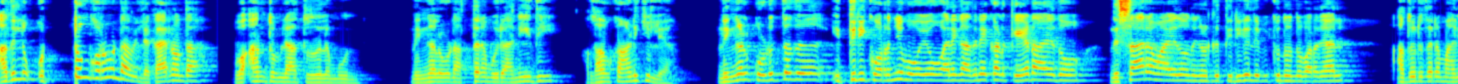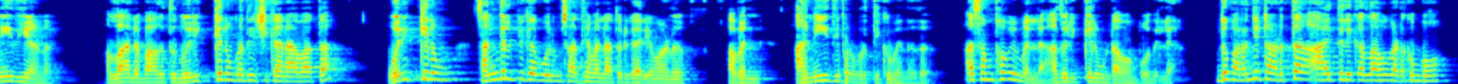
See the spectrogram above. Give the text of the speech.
അതിൽ ഒട്ടും കുറവുണ്ടാവില്ല. കാരണം എന്താ? അന്തും ലാത്തുതലമൂൻ നിങ്ങളോട് അത്തരം ഒരു അനീതി അള്ളാഹു കാണിക്കില്ല. നിങ്ങൾ കൊടുത്തത് ഇത്തിരി കുറഞ്ഞു പോയോ? അല്ലെങ്കിൽ അതിനേക്കാൾ കേടായതോ? നിസ്സാരമായതോ നിങ്ങൾക്ക് തിരികെ ലഭിക്കുന്നു എന്ന് പറഞ്ഞാൽ അതൊരു തരം അനീതിയാണ്. അള്ളാഹിന്റെ ഭാഗത്തു നിന്ന് ഒരിക്കലും പ്രതീക്ഷിക്കാനാവാത്ത ഒരിക്കലും സങ്കല്പിക്കാൻ പോലും സാധ്യമല്ലാത്തൊരു കാര്യമാണ് അവൻ അനീതി പ്രവർത്തിക്കുമെന്നത്. അത് സംഭവ്യമല്ല അതൊരിക്കലും ഉണ്ടാവാൻ പോകുന്നില്ല. ഇത് പറഞ്ഞിട്ട് അടുത്ത ആയത്തിലേക്ക് അള്ളാഹു കടക്കുമ്പോ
